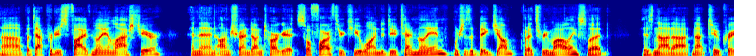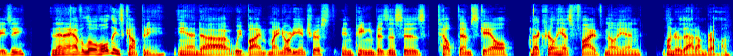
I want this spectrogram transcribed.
Uh, but that produced 5 million last year and then on trend on target so far through Q1 to do 10 million, which is a big jump, but it's remodeling. So that is not, uh, not too crazy. And then I have a little holdings company and uh, we buy minority interest in painting businesses to help them scale. That currently has 5 million under that umbrella.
